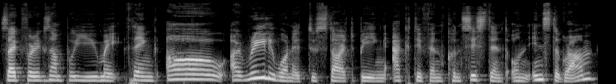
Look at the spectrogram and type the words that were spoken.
So, like, for example, you may think, oh, I really wanted to start being active and consistent on Instagram,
